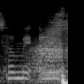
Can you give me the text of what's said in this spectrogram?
You could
